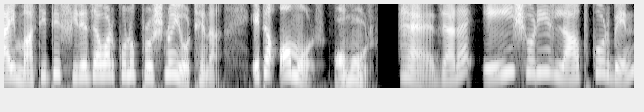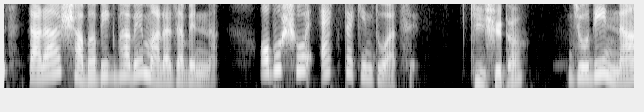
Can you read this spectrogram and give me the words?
তাই মাটিতে ফিরে যাওয়ার কোনো প্রশ্নই ওঠে না। এটা অমর। অমর? হ্যাঁ যারা এই শরীর লাভ করবেন তারা স্বাভাবিকভাবে মারা যাবেন না। অবশ্য একটা কিন্তু আছে। কি সেটা? যদি না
